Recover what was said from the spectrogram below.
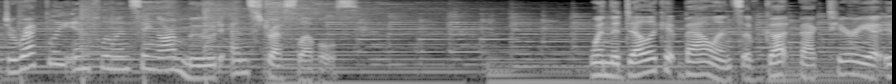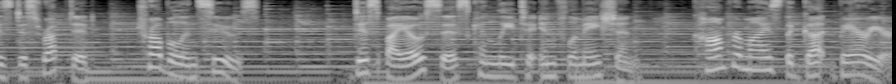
directly influencing our mood and stress levels. When the delicate balance of gut bacteria is disrupted, trouble ensues. Dysbiosis can lead to inflammation, compromise the gut barrier,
